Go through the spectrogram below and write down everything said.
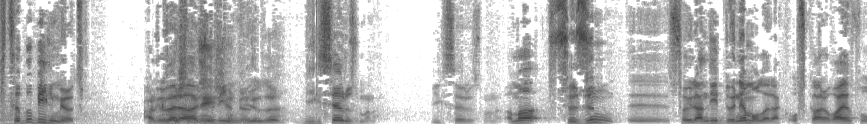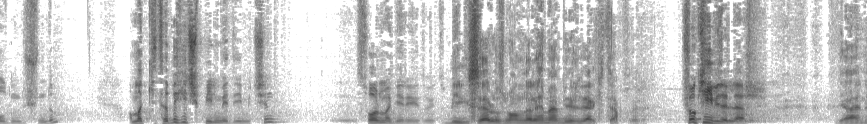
Kitabı bilmiyordum. Arkadaşın Ağacı'nı ne iş bilmiyordum. yapıyordu? Bilgisayar uzmanı. Bilgisayar uzmanı. Ama sözün e, söylendiği dönem olarak Oscar Wilde olduğunu düşündüm. Ama kitabı hiç bilmediğim için sorma gereği duydum. Bilgisayar uzmanları hemen bilirler kitapları. Çok iyi bilirler. Yani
